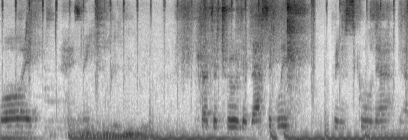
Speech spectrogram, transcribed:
boy. Nicely. Cut it through the basically. Been to school there. Yeah.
